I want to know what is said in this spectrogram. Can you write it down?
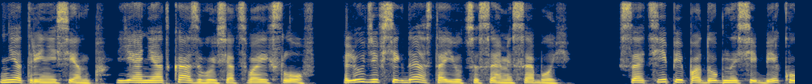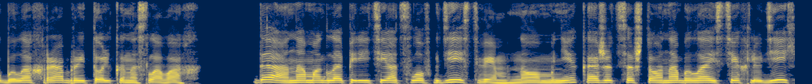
«Нет, Ренесенп, я не отказываюсь от своих слов. Люди всегда остаются сами собой. Сатипи, подобно Себеку, была храброй только на словах. Да, она могла перейти от слов к действиям, но мне кажется, что она была из тех людей,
